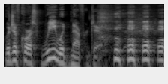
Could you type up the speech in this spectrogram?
which of course we would never do.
